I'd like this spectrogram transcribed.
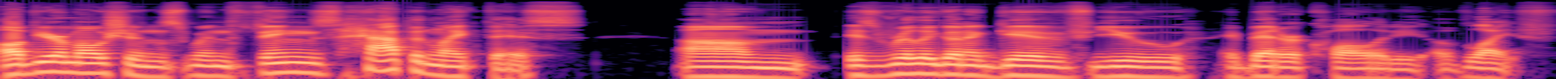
of your emotions when things happen like this um, is really going to give you a better quality of life.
